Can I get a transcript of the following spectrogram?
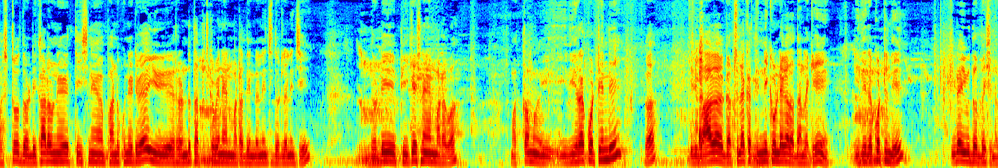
ఫస్ట్ దొడ్డి కాడ ఉండే తీసిన పండుకునేటివే ఈ రెండు తప్పించుకపోయినాయి అనమాట దీంట్లో నుంచి దొడ్ల నుంచి. దొడ్డి పీకేసినాయి అనమాట మొత్తం ఇ- ఇది ఇర కొట్టింది ఇది బాగా గచ్చలేక తిన్నికి ఉండే కదా దాంట్లోకి. ఇది ఇర కొట్టింది. ఇలా ఇవి దొబ్బేసింది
